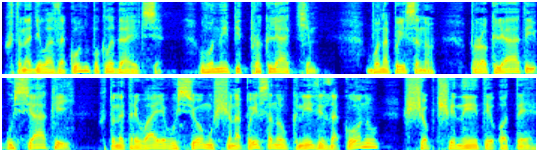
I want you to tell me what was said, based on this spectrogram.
хто на діла закону покладаються, вони під прокляттям. Бо написано проклятий усякий, хто не триває в усьому, що написано в книзі закону, щоб чинити оте.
